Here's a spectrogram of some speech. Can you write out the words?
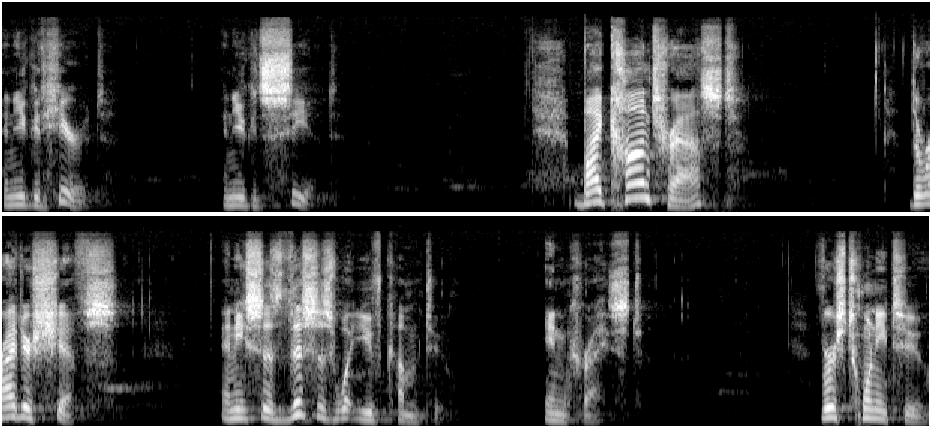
and you could hear it and you could see it. By contrast, the writer shifts and he says, This is what you've come to in Christ. Verse 22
